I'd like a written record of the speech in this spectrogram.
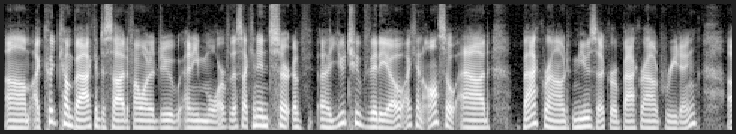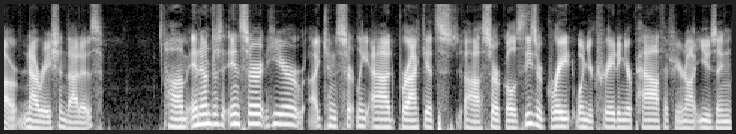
Um, I could come back and decide if I want to do any more of this. I can insert a, a YouTube video. I can also add background music or background reading, uh, narration that is. Um, and under insert here, I can certainly add brackets, uh, circles. These are great when you're creating your path. If you're not using,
